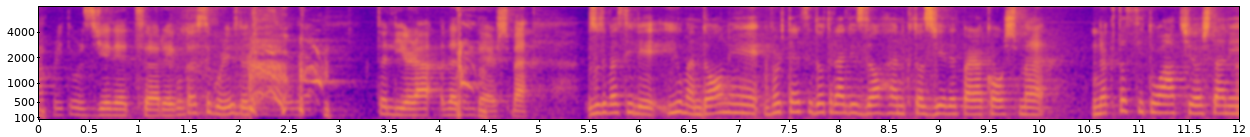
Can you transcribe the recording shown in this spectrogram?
pa pritur zgjedhjet e rregullta, sigurisht dhe zgjedhje të lira dhe të ndershme. Zoti Vasili, ju mendoni vërtet se do të realizohen këto zgjedhje të parakohshme në këtë situatë që është tani,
